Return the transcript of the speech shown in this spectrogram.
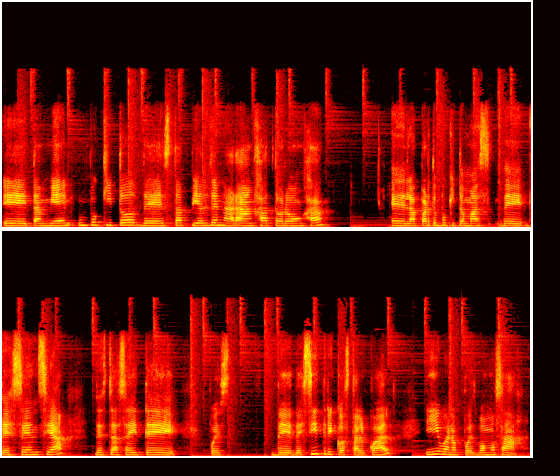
eh, también un poquito de esta piel de naranja, toronja, eh, la parte un poquito más de, esencia de este aceite, pues de, cítricos tal cual. Y bueno, pues vamos a,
